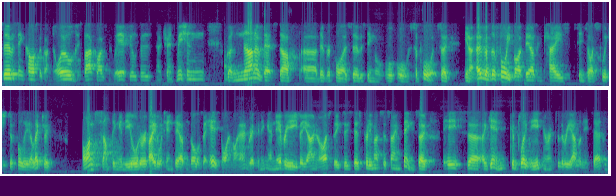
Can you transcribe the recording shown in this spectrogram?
servicing costs. I've got no oil, no spark plugs, no air filters, no transmission. I've got none of that stuff uh, that requires servicing or, or, or support. So, you know, over the 45,000 Ks since I switched to fully electric, I'm something in the order of eight or ten thousand dollars ahead by my own reckoning, and every EV owner I speak to says pretty much the same thing. So he's uh, again completely ignorant to the reality, sadly.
